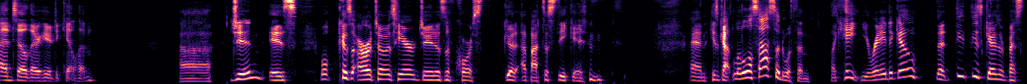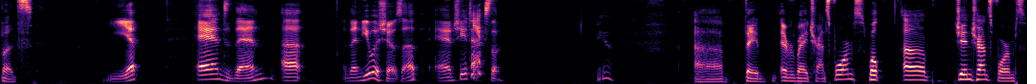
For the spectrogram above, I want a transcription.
until they're here to kill him. Uh, Jin is well because Aruto is here. Jin is of course good about to sneak in, and he's got little assassin with him. Like, hey, you ready to go? That these guys are best buds. Yep. And then, uh, then Yua shows up and she attacks them. Yeah. Uh, they everybody transforms. Well, uh, Jin transforms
